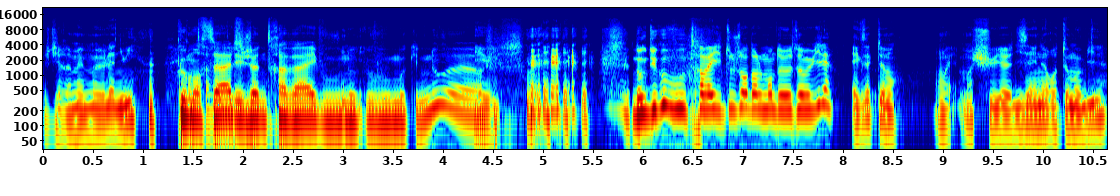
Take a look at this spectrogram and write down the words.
je dirais même la nuit. Comment ça les dessus. jeunes travaillent? Vous nous- vous moquez de nous euh? Et oui, Donc du coup vous travaillez toujours dans le monde de l'automobile? Exactement. Ouais, moi, je suis euh, designer automobile,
